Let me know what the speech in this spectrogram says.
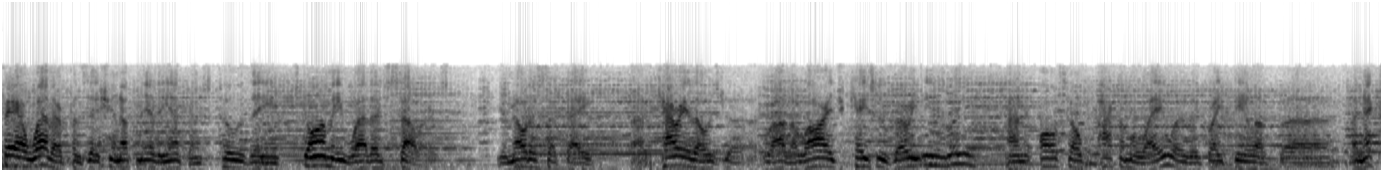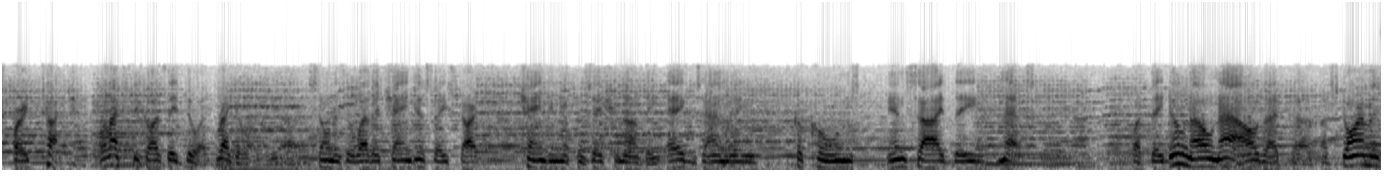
fair weather position up near the entrance to the stormy weather cellars. You notice that they uh, carry those uh, rather large cases very easily and also pack them away with a great deal of uh, an expert touch. Well, that's because they do it regularly. Uh, as soon as the weather changes, they start changing the position of the eggs and the cocoons inside the nest. But they do know now that uh, a storm is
